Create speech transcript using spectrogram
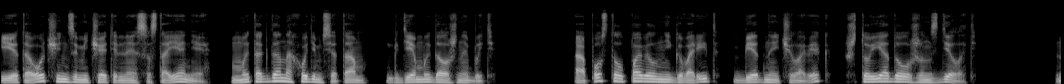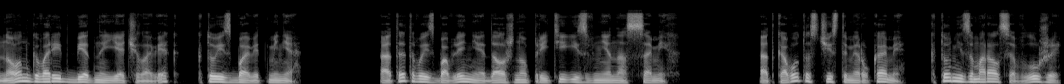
И это очень замечательное состояние, мы тогда находимся там, где мы должны быть. Апостол Павел не говорит «бедный человек, что я должен сделать». Но он говорит «бедный я человек, кто избавит меня». От этого избавления должно прийти извне нас самих. От кого-то с чистыми руками, кто не заморался в луже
